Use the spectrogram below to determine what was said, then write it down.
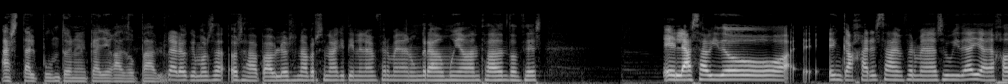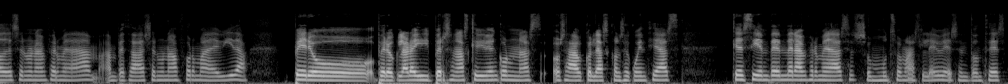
hasta el punto en el que ha llegado Pablo. Claro que hemos, o sea, Pablo es una persona que tiene la enfermedad en un grado muy avanzado, entonces él ha sabido encajar esa enfermedad en su vida y ha dejado de ser una enfermedad, ha empezado a ser una forma de vida. Pero, pero claro, hay personas que viven con unas, o sea, con las consecuencias que sienten de la enfermedad son mucho más leves. Entonces,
